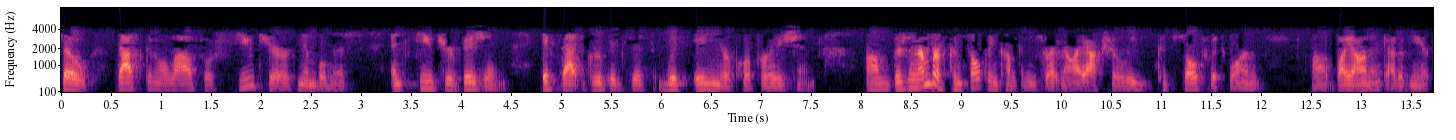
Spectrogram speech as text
So that's going to allow for future nimbleness and future vision if that group exists within your corporation. Um, there's a number of consulting companies right now. I actually consult with one, uh, Bionic out of New York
